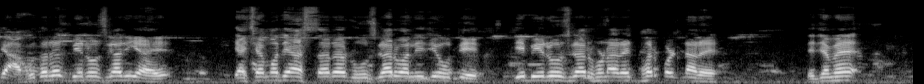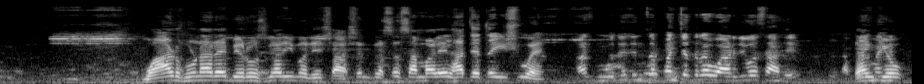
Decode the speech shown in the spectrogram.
जे अगोदरच बेरोजगारी आहे त्याच्यामध्ये असणारा रोजगारवाले जे होते ते बेरोजगार होणार आहेत भर पडणार आहे. त्याच्यामुळे वाढ होणार आहे बेरोजगारीमध्ये. शासन कसं सांभाळेल हा त्याचा इश्यू आहे. आज मोदीजींचा पंच्याहत्तरा वाढदिवस आहे. माहिती-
